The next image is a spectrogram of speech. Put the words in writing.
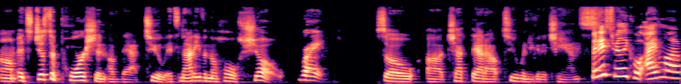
Um it's just a portion of that too. It's not even the whole show. Right. So, uh check that out too when you get a chance. But it's really cool. I love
